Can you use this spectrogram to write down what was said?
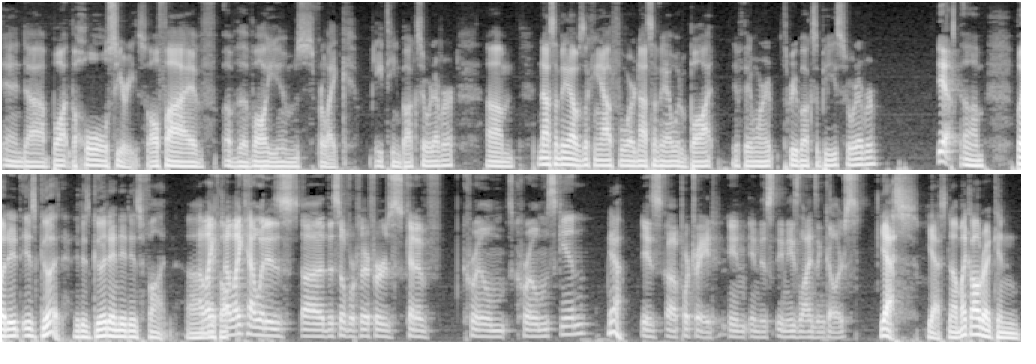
and uh, bought the whole series, all five of the volumes for like eighteen bucks or whatever. Um, not something I was looking out for. Not something I would have bought if they weren't three bucks a piece or whatever. Yeah. Um, but it is good. It is good and it is fun. Uh, I like all- I like how it is uh, the Silver Surfer's kind of chrome chrome skin yeah. is uh, portrayed in in this in these lines and colors. Yes. Yes. Now Mike Allred can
